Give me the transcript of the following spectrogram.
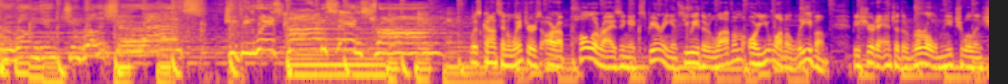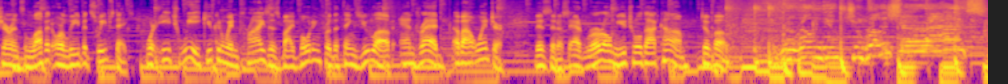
Rural Mutual Insurance, keeping Wisconsin strong. Wisconsin winters are a polarizing experience. You either love them or you want to leave them. Be sure to enter the Rural Mutual Insurance Love It or Leave It sweepstakes, where each week you can win prizes by voting for the things you love and dread about winter. Visit us at ruralmutual.com to vote. Rural Mutual Insurance,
